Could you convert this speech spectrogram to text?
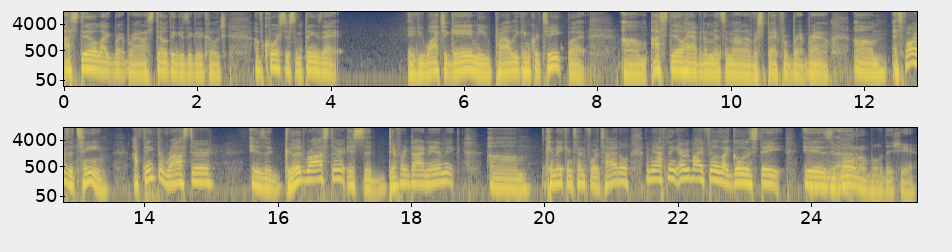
I still like Brett Brown. I still think he's a good coach. Of course, there's some things that if you watch a game, you probably can critique, but um, I still have an immense amount of respect for Brett Brown. Um, as far as the team, I think the roster is a good roster. It's a different dynamic. Um, can they contend for a title? I mean, I think everybody feels like Golden State is They're uh, vulnerable this year.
